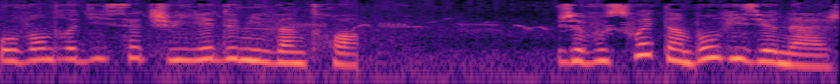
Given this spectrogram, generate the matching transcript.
au vendredi 7 juillet 2023. Je vous souhaite un bon visionnage.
